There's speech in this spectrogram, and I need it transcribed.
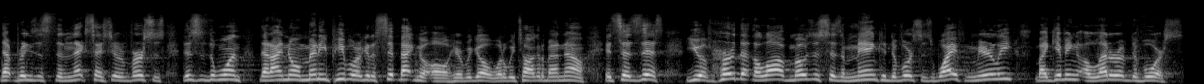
That brings us to the next section of verses. This is the one that I know many people are going to sit back and go, oh, here we go. What are we talking about now? It says this You have heard that the law of Moses says a man can divorce his wife merely by giving a letter of divorce.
